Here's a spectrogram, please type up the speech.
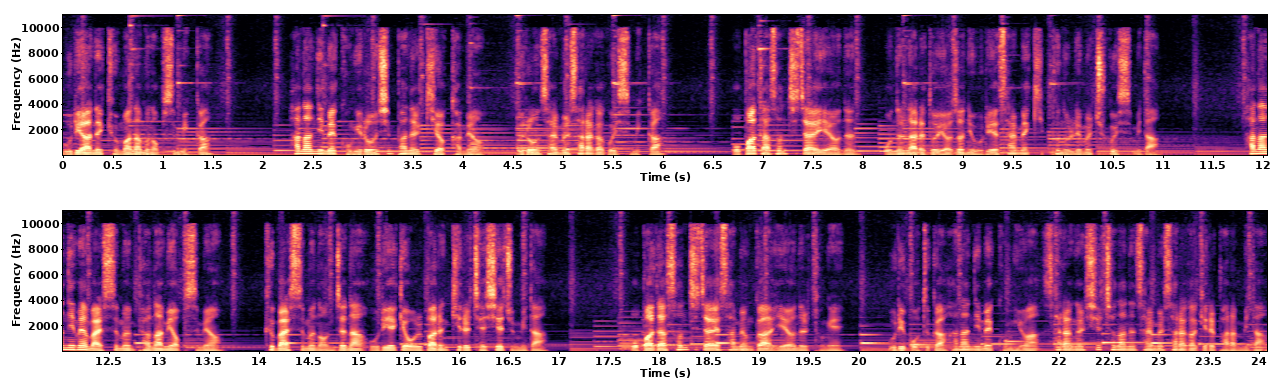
우리 안에 교만함은 없습니까? 하나님의 공의로운 심판을 기억하며 의로운 삶을 살아가고 있습니까? 오바다 선지자의 예언은 오늘날에도 여전히 우리의 삶에 깊은 울림을 주고 있습니다. 하나님의 말씀은 변함이 없으며 그 말씀은 언제나 우리에게 올바른 길을 제시해 줍니다. 오바다 선지자의 사명과 예언을 통해 우리 모두가 하나님의 공의와 사랑을 실천하는 삶을 살아가기를 바랍니다.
